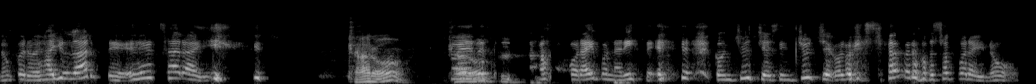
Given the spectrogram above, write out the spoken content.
¿No? Pero es ayudarte, es estar ahí. Claro, claro. Pasa por ahí por narices, con chuche, sin chuche, con lo que sea, pero pasa por ahí, no.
